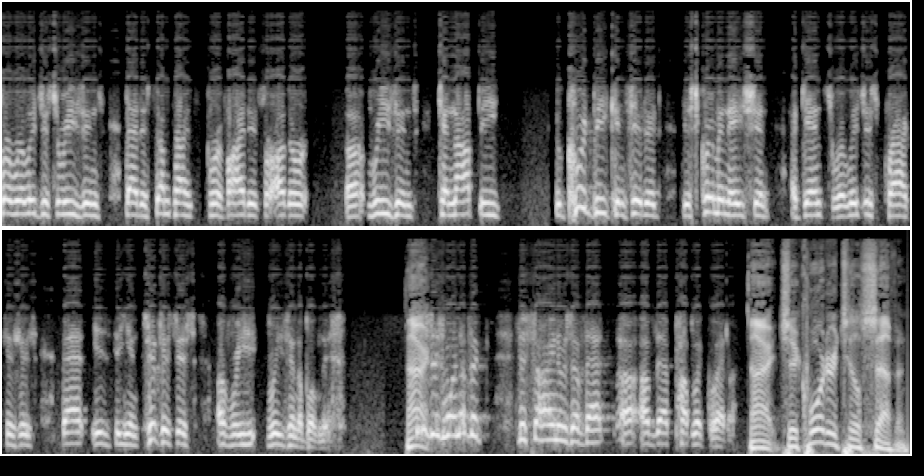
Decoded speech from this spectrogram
for religious reasons that is sometimes provided for other uh, reasons cannot be could be considered discrimination against religious practices. That is the antithesis of re- reasonableness. All this right. is one of the, the signers of that uh, of that public letter. All right, it's a quarter till seven.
